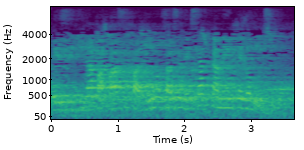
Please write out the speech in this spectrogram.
Enseguida papás y padrinos hacen exactamente lo mismo.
